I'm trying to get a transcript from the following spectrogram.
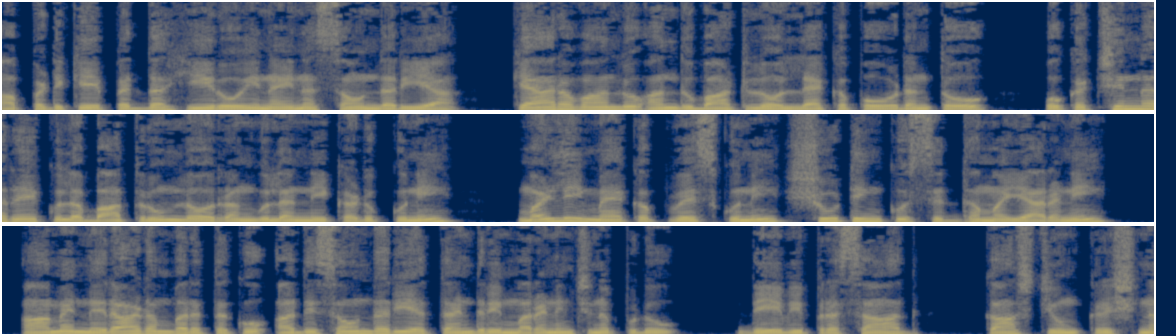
అప్పటికే పెద్ద హీరోయిన్ అయిన సౌందర్య క్యారవాన్లు అందుబాటులో లేకపోవడంతో ఒక చిన్న రేకుల బాత్రూంలో రంగులన్నీ కడుక్కుని మళ్ళీ మేకప్ వేసుకుని షూటింగ్కు సిద్ధమయ్యారని ఆమె నిరాడంబరతకు అది సౌందర్య తండ్రి మరణించినప్పుడు దేవి ప్రసాద్ కాస్ట్యూమ్ కృష్ణ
